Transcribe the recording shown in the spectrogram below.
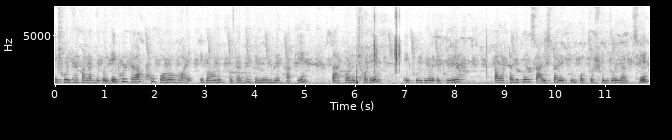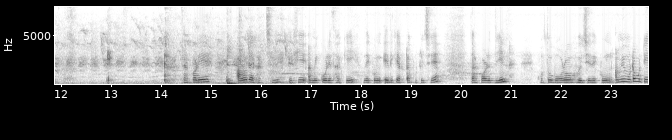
এই ফুলটার কালার দেখুন, এই ফুলটা খুব বড় হয় এবং এটা দুই, তিন দিন ধরে থাকে, তারপরে ঝরে। এই ফুলগুলো, এই ফুলের কালারটা দেখুন সাইজটা দেখুন কত সুন্দর লাগছে। তারপরে আরও দেখাচ্ছি কী কী আমি করে থাকি। দেখুন, এদিকে একটা ফুটেছে, তারপরের দিন কত বড় হয়েছে, দেখুন। আমি মোটামুটি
